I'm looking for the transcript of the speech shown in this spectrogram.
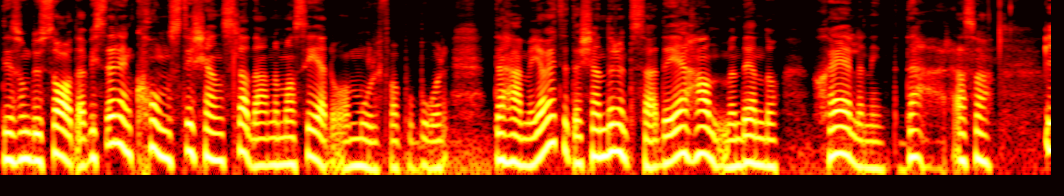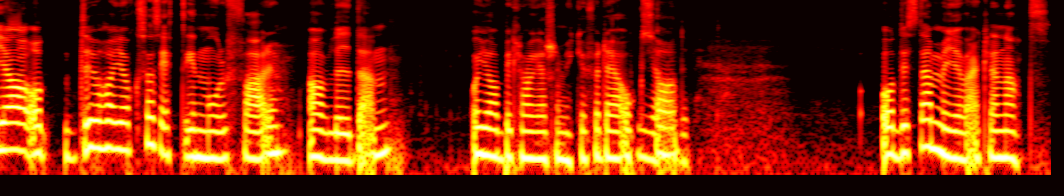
det som du sa där, visst är det en konstig känsla där när man ser då morfar på bår. Det här med, jag vet inte, kände du inte så här, det är han men det är ändå själen inte där. Alltså. Ja, och du har ju också sett din morfar avliden. Och jag beklagar så mycket för det också. Ja, det och det stämmer ju verkligen att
